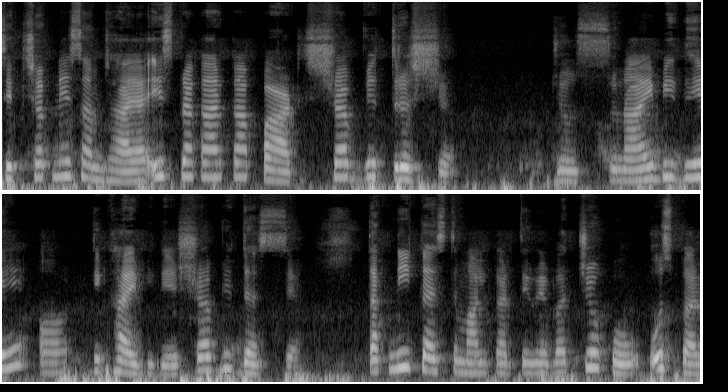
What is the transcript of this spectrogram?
शिक्षक ने समझाया, इस प्रकार का पाठ श्रव्य दृश्य जो सुनाई भी दे और दिखाई भी दे श्रव्य दृश्य। तकनीक का इस्तेमाल करते हुए बच्चों को उस पर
